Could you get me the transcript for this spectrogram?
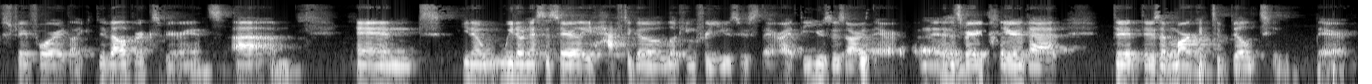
straightforward like developer experience. Um, and you know we don't necessarily have to go looking for users there right? The users are there. And it's very clear that there, there's a market to build to there.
